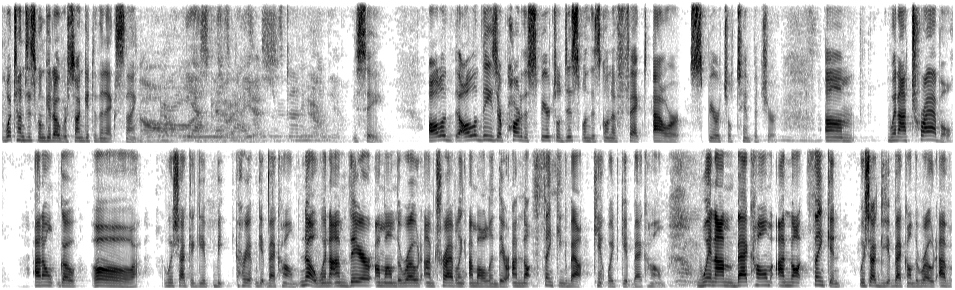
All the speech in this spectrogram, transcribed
what time's this going to get over so I can get to the next thing? Oh, yes, that's right. Yes. You see, all of, all of these are part of the spiritual discipline that's going to affect our spiritual temperature. Um, when I travel, I don't go, oh, I wish I could get, be, hurry up and get back home. No, when I'm there, I'm on the road, I'm traveling, I'm all in there. I'm not thinking about, can't wait to get back home. When I'm back home, I'm not thinking, wish I could get back on the road. I've,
